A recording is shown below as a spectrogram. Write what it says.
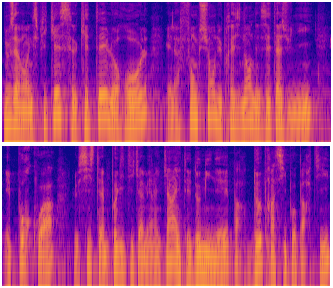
nous avons expliqué ce qu'était le rôle et la fonction du président des États-Unis et pourquoi le système politique américain était dominé par deux principaux partis,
